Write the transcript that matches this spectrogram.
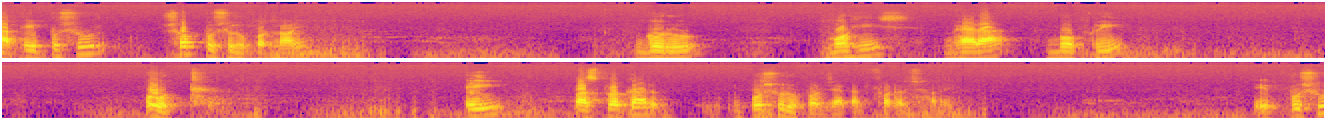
আর এই পশুর, সব পশুর উপর নয়, গরু, মহিষ, ভেড়া, বকরি ওট এই পাঁচ প্রকার পশুর উপর জাকাত ফরজ হয়। এই পশু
